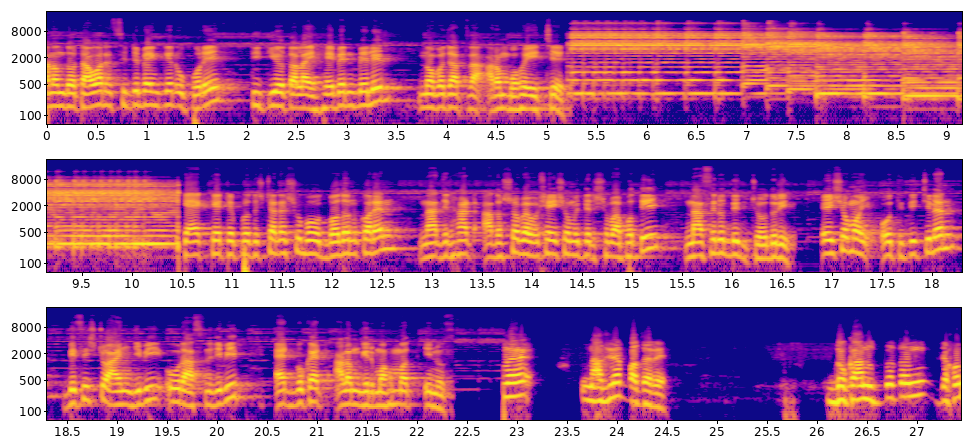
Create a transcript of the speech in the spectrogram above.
আনন্দ টাওয়ারের সিটি ব্যাংকের উপরে তৃতীয় তলায় হেভেন বেলির নবযাত্রা আরম্ভ হয়েছে। কেক কেটে প্রতিষ্ঠানের শুভ উদ্বোধন করেন নাজিরহাট আদর্শ ব্যবসায়ী সমিতির সভাপতি নাসিরুদ্দিন চৌধুরী। এই সময় অতিথি ছিলেন বিশিষ্ট আইনজীবী ও রাজনীতিবিদ অ্যাডভোকেট আলমগীর মোহাম্মদ ইনুস। নাজিরাট বাজারে দোকান উদ্বোধন যখন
